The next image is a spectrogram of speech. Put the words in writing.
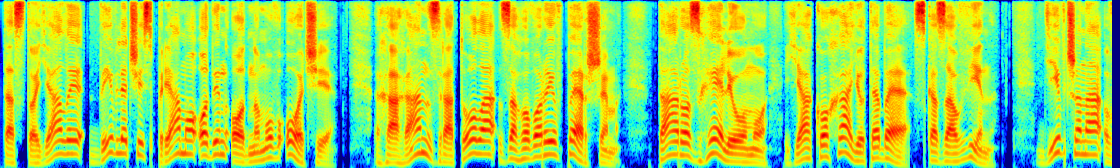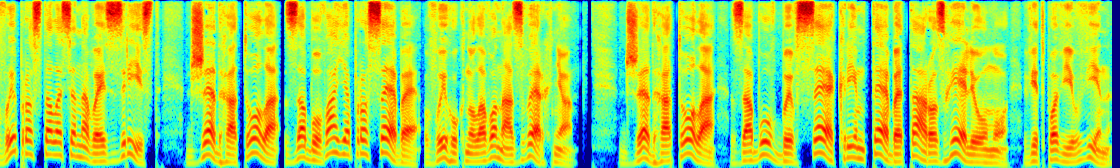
та стояли, дивлячись прямо один одному в очі. Гаган з Ратола заговорив першим Таро з Геліуму, я кохаю тебе, сказав він. Дівчина випросталася на весь зріст. Джет Гатола забуває про себе. вигукнула вона зверхньо. Джет Гатола забув би все, крім тебе, Таро з Геліуму, відповів він.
